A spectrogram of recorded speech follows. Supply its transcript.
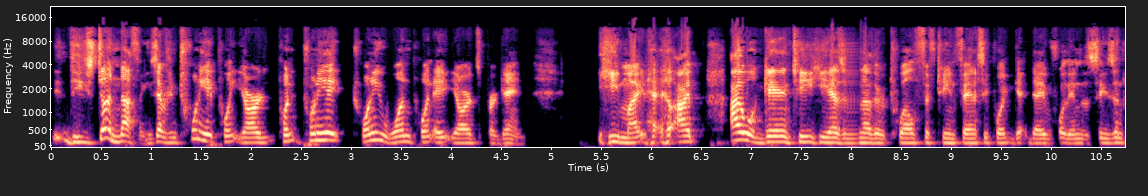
he's done nothing. He's averaging 28 point yard, 28, 21.8 yards per game. He might, ha- I, I will guarantee he has another 12, 15 fantasy point day before the end of the season,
